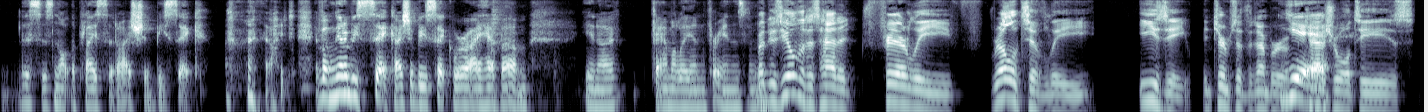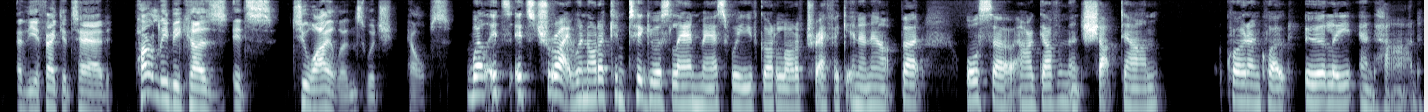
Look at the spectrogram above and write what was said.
this is not the place that I should be sick. if I'm going to be sick, I should be sick where I have um, you know, family and friends. And... But New Zealand has had it fairly, relatively easy in terms of the number of yeah. casualties and the effect it's had. Partly because it's two islands, which helps. Well, it's it's true. Right. We're not a contiguous landmass where you've got a lot of traffic in and out, but also our government shut down, quote unquote, early and hard.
